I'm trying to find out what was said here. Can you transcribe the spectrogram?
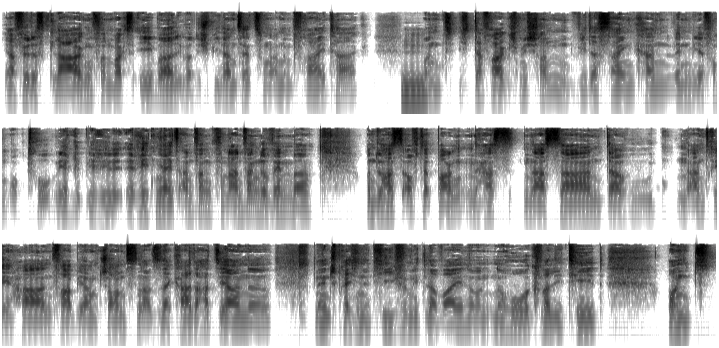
ja für das Klagen von Max Eberl über die Spielansetzung an einem Freitag. Mhm. Und ich, da frage ich mich schon, wie das sein kann, wenn wir vom Oktober, wir, wir reden ja jetzt Anfang von Anfang November und du hast auf der Bank hast einen Assan, Dahut, einen André Hahn, Fabian Johnson, also der Kader hat ja eine, eine entsprechende Tiefe mittlerweile und eine hohe Qualität und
